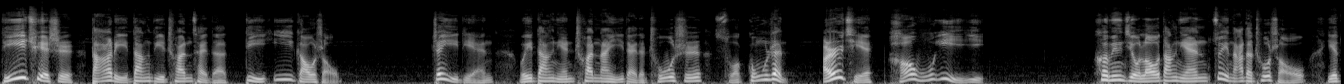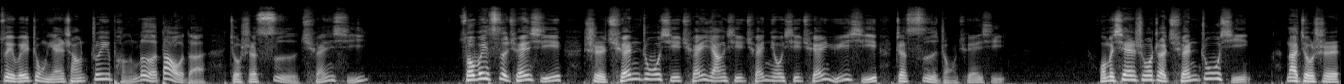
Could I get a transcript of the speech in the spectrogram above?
的确是打理当地川菜的第一高手，这一点为当年川南一带的厨师所公认，而且毫无异议。鹤鸣酒楼当年最拿得出手，也最为众盐商追捧乐道的，就是四全席。所谓四全席，是全猪席、全羊席、全牛席、全鱼席这四种全席。我们先说这全猪席，那就是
